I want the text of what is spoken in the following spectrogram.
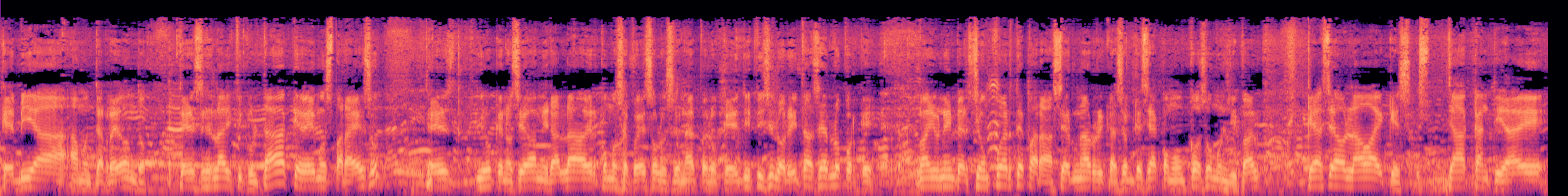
que es vía a Monterredondo. Entonces es la dificultad que vemos para eso. Entonces dijo que nos iba a mirarla a ver cómo se puede solucionar, pero que es difícil ahorita hacerlo porque no hay una inversión fuerte para hacer una ubicación que sea como un coso municipal, que ya se hablaba de que es ya cantidad de,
